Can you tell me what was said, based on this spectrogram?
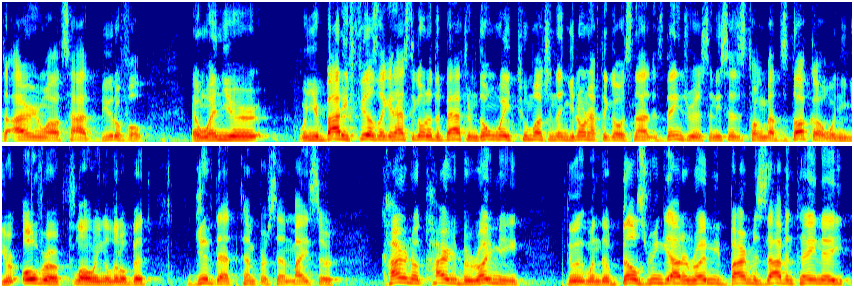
the iron while it's hot. Beautiful. And when your when your body feels like it has to go to the bathroom, don't wait too much, and then you don't have to go. It's not. It's dangerous. And he says it's talking about tzedakah. When you're overflowing a little bit, give that 10% meiser. Karno kari beroimi. When the bells ring out in roimi, bar mezavin teine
